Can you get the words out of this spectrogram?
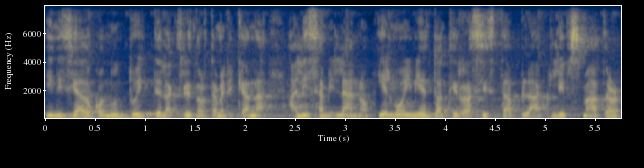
iniciado con un tuit de la actriz norteamericana Alisa Milano, y el movimiento antirracista Black Lives Matter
